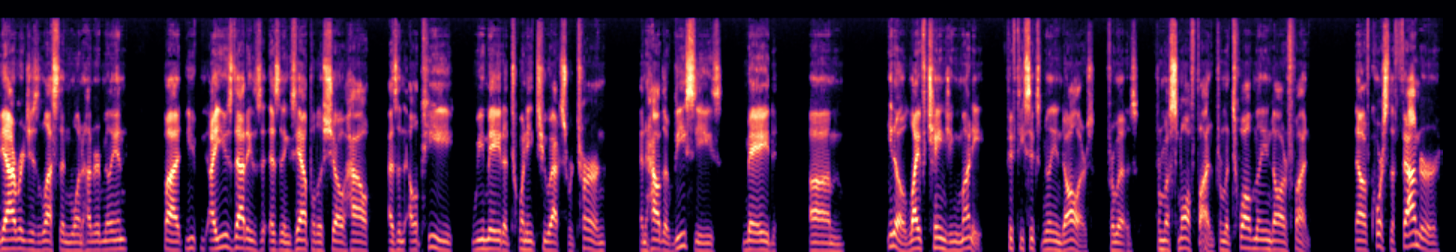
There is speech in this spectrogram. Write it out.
The average is less than 100 million. But you, I use that as, as an example to show how as an LP we made a 22x return and how the VCs made um, you know, life changing money, $56 million from a, from a small fund, from a $12 million fund. Now, of course, the founder,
